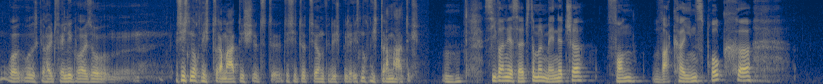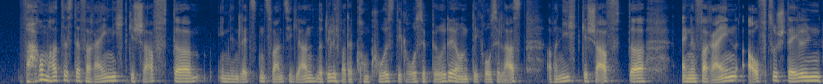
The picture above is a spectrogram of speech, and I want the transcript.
wo, wo das Gehalt fällig war. Also es ist noch nicht dramatisch, jetzt äh, die Situation für die Spieler ist noch nicht dramatisch. Mhm. Sie waren ja selbst einmal Manager von Wacker Innsbruck. Äh, warum hat es der Verein nicht geschafft, in den letzten 20 Jahren, natürlich war der Konkurs die große Bürde und die große Last, aber nicht geschafft, einen Verein aufzustellen,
